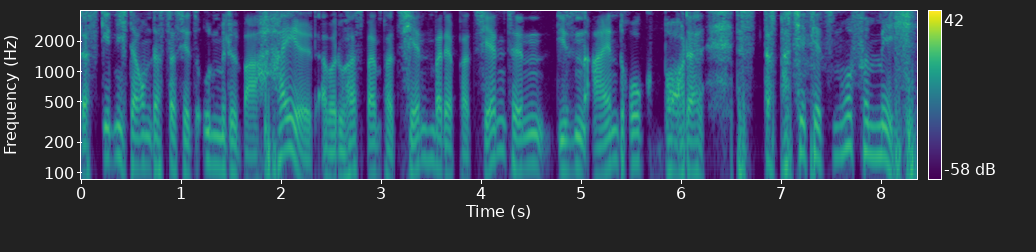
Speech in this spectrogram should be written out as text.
das geht nicht darum, dass das jetzt unmittelbar heilt, aber du hast beim Patienten, bei der Patientin diesen Eindruck, boah, da, das, das passiert jetzt nur für mich.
